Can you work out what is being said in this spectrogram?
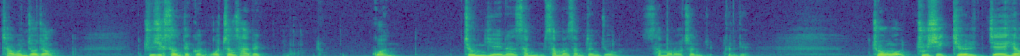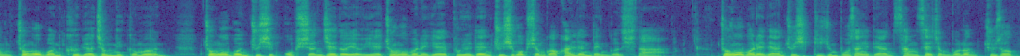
자본 조정. 주식 선택권 5,400 권. 정기에는 3, 3만 3천 조, 3만 5천 그렇게. 종, 주식 결제형 종업원 급여 적립금은 종업원 주식 옵션 제도에 의해 종업원에게 부여된 주식 옵션과 관련된 것이다. 종업원에 대한 주식 기준 보상에 대한 상세 정보는 주석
